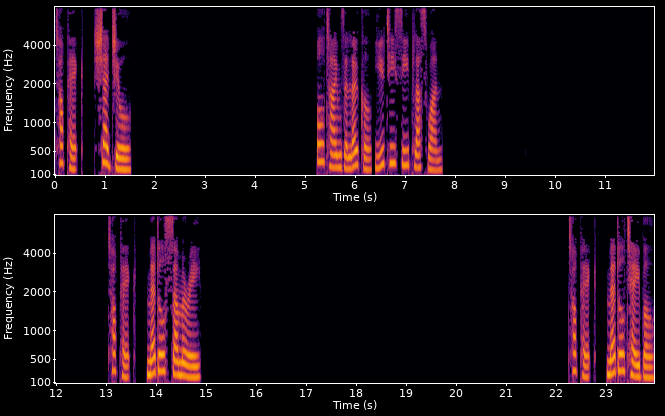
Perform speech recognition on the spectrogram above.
Topic. Schedule. All times are local. UTC plus one. Topic. Medal summary. Topic. Medal table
